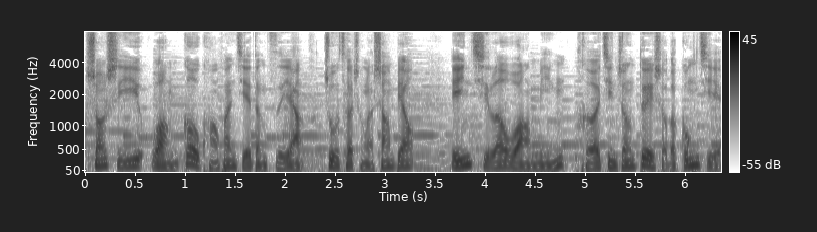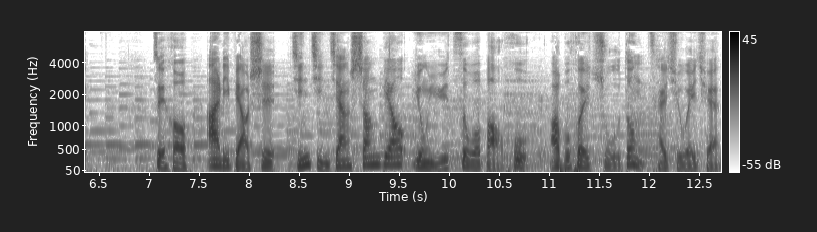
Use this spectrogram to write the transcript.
双十一网购狂欢节等字样注册成了商标，引起了网民和竞争对手的攻讦。最后，阿里表示，仅仅将商标用于自我保护，而不会主动采取维权。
